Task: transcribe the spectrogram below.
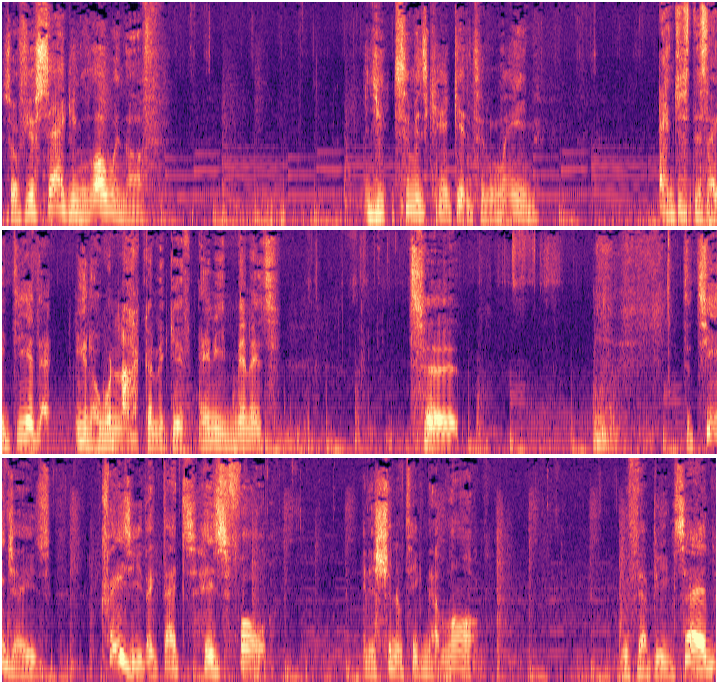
So if you're sagging low enough, you, Simmons can't get into the lane. And just this idea that, you know, we're not going to give any minutes to, to TJ is crazy. Like, that's his fault. And it shouldn't have taken that long. With that being said,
